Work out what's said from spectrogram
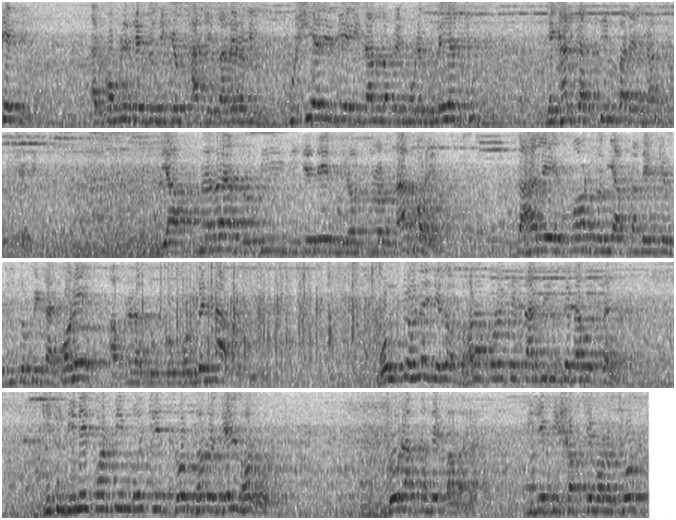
BJP আর কংগ্রেসের যদি কেউ থাকে, তাদের আমি হুঁশিয়ারি দিয়ে এই ডানলপের মোড়ে বলে যাচ্ছি, এখানকার তিনবারের সাংসদ হিসেবে যে আপনারা যদি নিজেদের নিয়ন্ত্রণ না করেন, তাহলে এরপর যদি আপনাদের কেউ জুতো পেটা করে, আপনারা দুঃখ করবেন না, আপত্তি করবেন। বলতে হলে যে ধরা পড়েছে তার বিরুদ্ধে ব্যবস্থা নেই কিন্তু দিনের পর দিন বলছে, চোর ধরো, জেল ভরো। চোর আপনাদের বাবারা। বিজেপি সবচেয়ে বড় চোর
